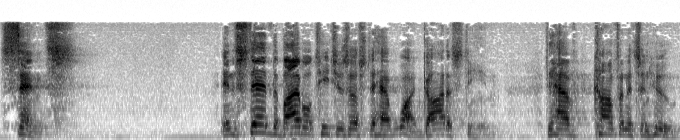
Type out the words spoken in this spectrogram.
sense. Instead, the Bible teaches us to have what? God esteem. To have confidence in who?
